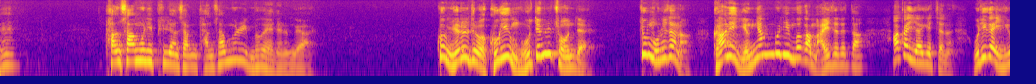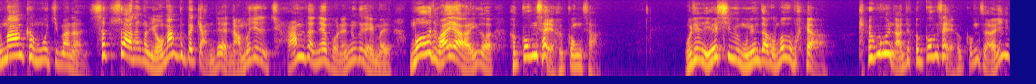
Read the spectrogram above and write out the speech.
올라가나. 예? 탄수화물이 필요한 사람은 탄수화물을 먹어야 되는 거야. 그럼 예를 들어 그게 뭐 때문에 좋은데? 좀 모르잖아. 그 안에 영양분이 뭐가 많이 들었다. 아까 이야기했잖아. 우리가 이만큼 묻지만은 섭수하는 건 요만큼밖에 안 돼. 나머지는 전부 다 내보내는 거다 이 말이야. 먹어봐야 이거 헛공사야 헛공사. 우리는 열심히 먹는다고 먹어봐야 결국은 나중에 헛공사야 헛공사. 이?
